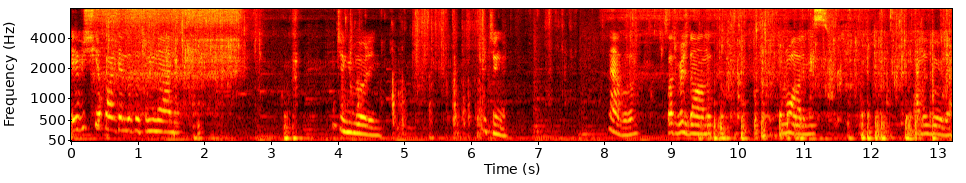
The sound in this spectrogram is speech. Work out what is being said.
Ev işi yaparken de saçımın hali. Bütün gün böyleyim. Bütün gün. Ne yapalım? Saç baş dağınık. Ruh halimiz. Yani böyle.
